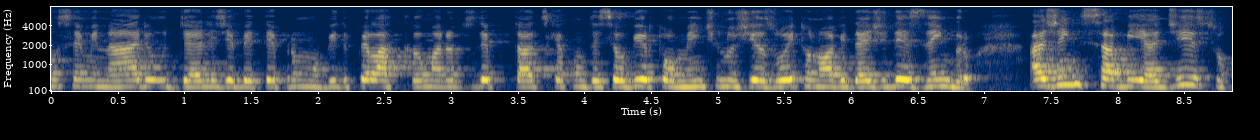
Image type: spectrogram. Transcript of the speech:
no seminário de LGBT promovido pela Câmara dos Deputados, que aconteceu virtualmente nos dias 8, 9 e 10 de dezembro. A gente sabia disso?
